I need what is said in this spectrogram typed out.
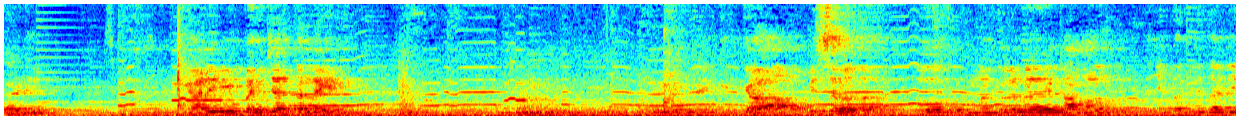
गाडी. गाडी मी पंच्याहत्तरला घेतली. ऑफिसर होता. तो मंत्रालय कामाला होता. त्याची बदली झाली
